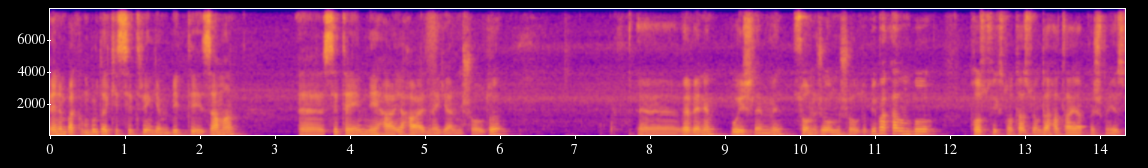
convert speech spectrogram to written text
benim bakın buradaki stringim bittiği zaman e, siteyim nihai haline gelmiş oldu. E, ve benim bu işlemimin sonucu olmuş oldu. Bir bakalım bu postfix notasyonda hata yapmış mıyız?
